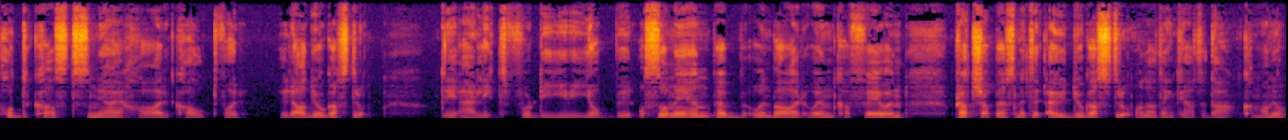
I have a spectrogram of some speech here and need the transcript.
podkast som jeg har kalt for Radiogastro. Det er litt fordi vi jobber også med en pub og en bar og en kafé og en platesjappe som heter Audiogastro. Og da tenkte jeg at da kan man jo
